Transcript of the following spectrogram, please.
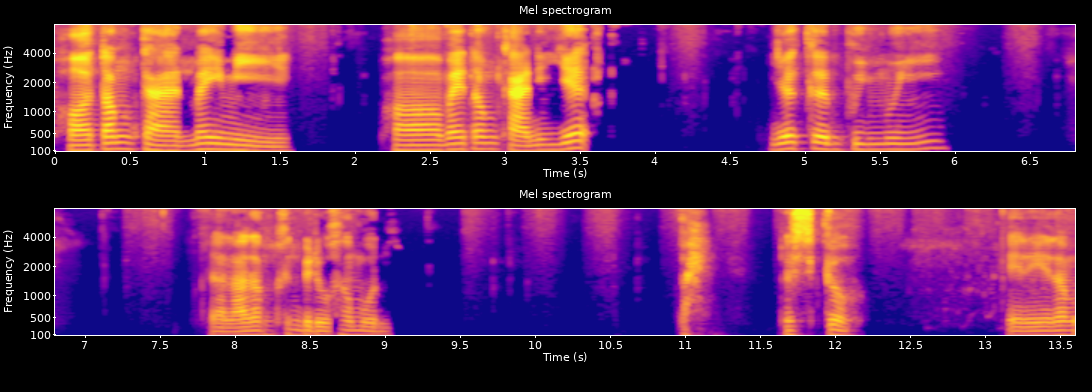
พอต้องการไม่มี พอไม่ต้องการนี่เยอะ เยอะเกินปุยมุยเดี๋ยวเราต้องขึ้นไปดูข้างบน ไป let's go ในนี้ต้อง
